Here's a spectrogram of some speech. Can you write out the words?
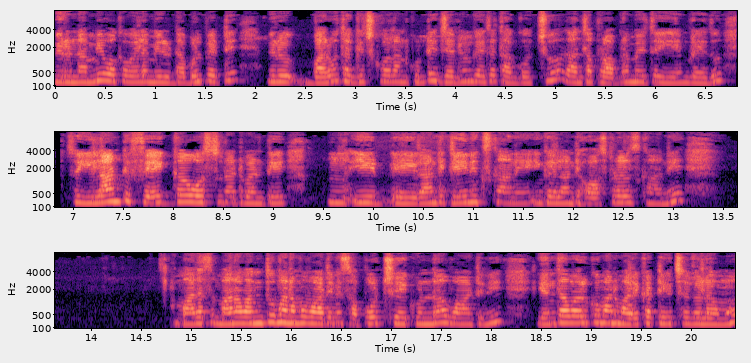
మీరు నమ్మి ఒకవేళ మీరు డబ్బులు పెట్టి మీరు బరువు తగ్గించుకోవాలనుకుంటే జెన్యున్గా అయితే తగ్గొచ్చు. దాంట్లో ప్రాబ్లం అయితే ఏం లేదు. సో ఇలాంటి ఫేక్గా వస్తున్నటువంటి ఈ ఇలాంటి క్లినిక్స్ కానీ ఇంకా ఇలాంటి హాస్పిటల్స్ కానీ మన మన వంతు మనము వాటిని సపోర్ట్ చేయకుండా వాటిని ఎంతవరకు మనం అరికట్టించగలమో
